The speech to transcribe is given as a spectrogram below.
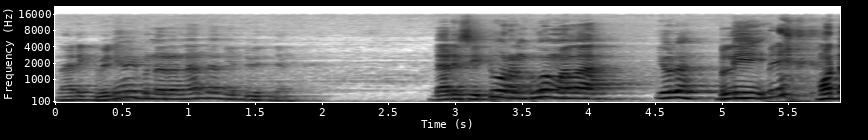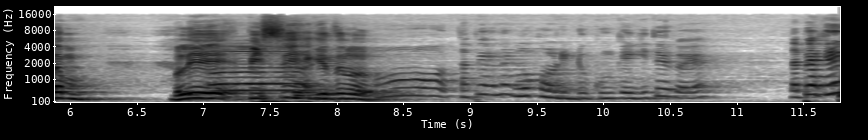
narik duitnya eh, beneran ada nih duitnya. Dari situ orang tua malah yaudah beli modem beli PC gitu loh. Oh tapi enak loh kalau didukung kayak gitu ya kak ya. Tapi akhirnya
